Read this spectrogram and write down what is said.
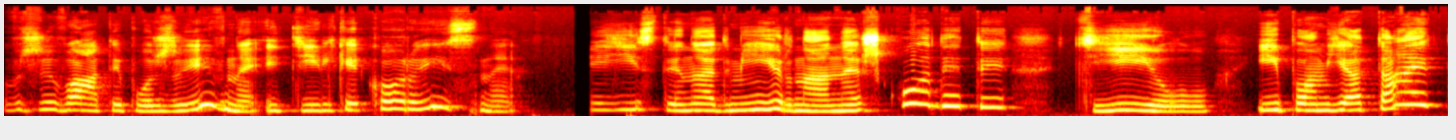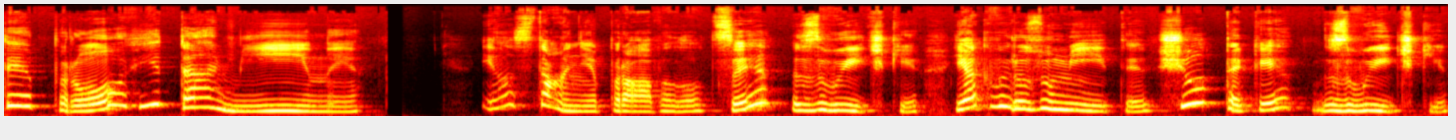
Вживати поживне і тільки корисне. Їсти надмірно не шкодити тілу. І пам'ятайте про вітаміни. І останнє правило це звички. Як ви розумієте, що таке звички?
